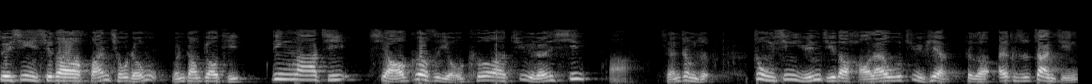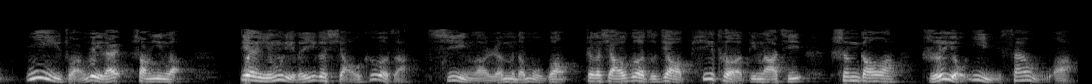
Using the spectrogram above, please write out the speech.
最新一期的《环球人物》文章标题：丁垃圾。小个子有颗巨人心啊！前阵子众星云集的好莱坞巨片《这个 X 战警：逆转未来》上映了。电影里的一个小个子啊，吸引了人们的目光。这个小个子叫皮特·丁拉基，身高啊只有一米三五啊。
